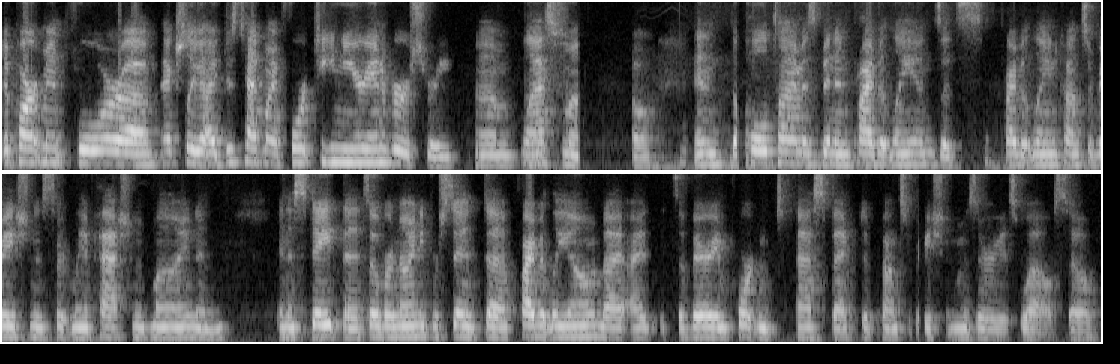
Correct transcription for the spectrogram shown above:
department for, uh, actually I just had my 14 year anniversary um, last nice. month. So, and the whole time has been in private lands. It's private land conservation is certainly a passion of mine, and in a state that's over 90% uh, privately owned, I, I, it's a very important aspect of conservation in Missouri as well. So,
